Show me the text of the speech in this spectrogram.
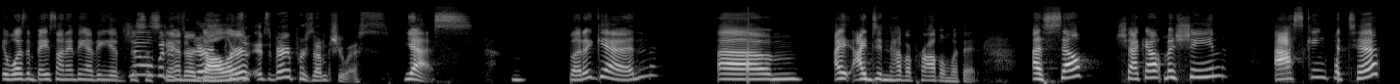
It wasn't based on anything. I think it's just No, a but it's standard dollar. presu- it's very presumptuous. Yes. But again, um I I didn't have a problem with it. A self checkout machine asking for a tip?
